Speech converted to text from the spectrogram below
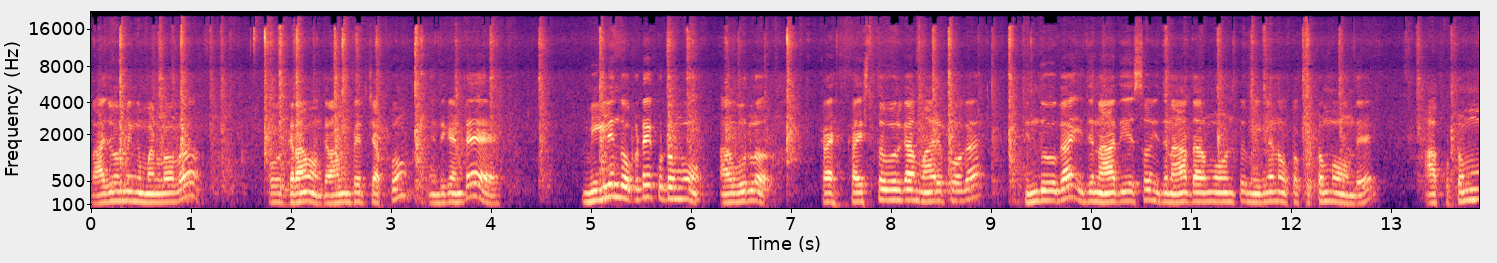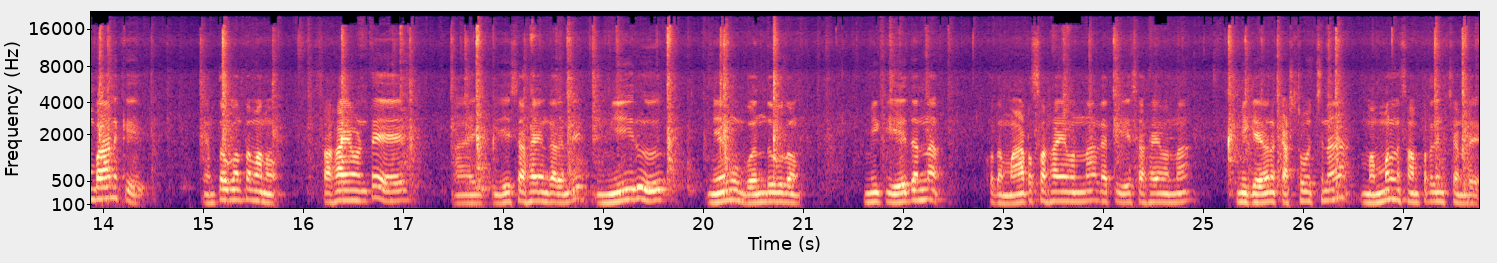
రాజమమ్మింగ మండలంలో ఒక గ్రామం గ్రామం పేరు చెప్పం. ఎందుకంటే మిగిలింది ఒకటే కుటుంబం ఆ ఊర్లో. క్రై- క్రైస్తవులుగా మారిపోగా హిందువుగా ఇది నా దేశం ఇది నా ధర్మం అంటూ మిగిలిన ఒక కుటుంబం ఉంది. ఆ కుటుంబానికి ఎంతో కొంత మనం సహాయం అంటే ఏ సహాయం కాదండి మీరు మేము బంధువులం. మీకు ఏదన్నా కొంత మాట సహాయం అన్నా లేకపోతే ఏ సహాయం అన్నా మీకు ఏమైనా కష్టం వచ్చినా మమ్మల్ని సంప్రదించండి.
